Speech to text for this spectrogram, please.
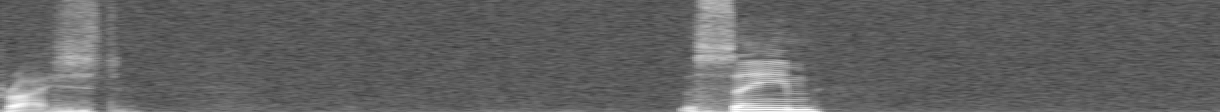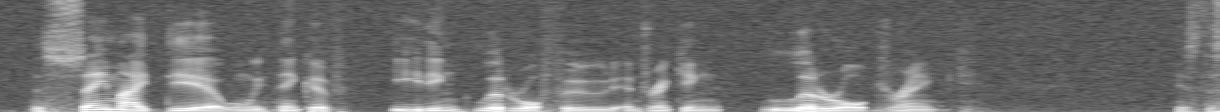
Christ. The same the same idea when we think of eating literal food and drinking literal drink is the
